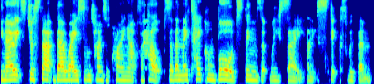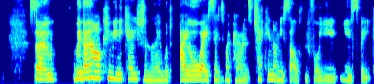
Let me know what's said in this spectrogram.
you know it's just that their way sometimes of crying out for help. So then they take on board things that we say and it sticks with them. So within our communication i would i always say to my parents check in on yourself before you you speak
